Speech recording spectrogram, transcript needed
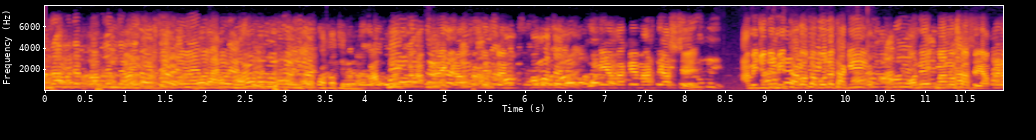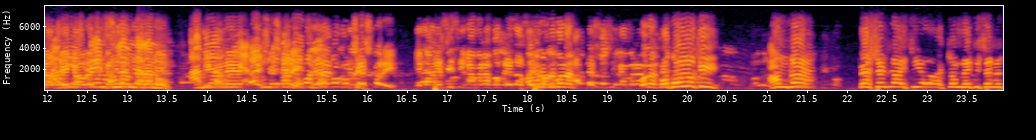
আমরা আমাদের প্রবলেম জানাইছি সাহেব ডাকতে আসছে। আপনি উনি আমাকে মারতে আসছে আমি যদি মিথ্যা কথা বলে থাকি অনেক মানুষ আছে আপনারা যে কাউরে ছিলাম দাঁড়ানো আমি শেষ করি শেষ করি এখানে সিসি ক্যামেরা ফুটেজ আছে সিসি ক্যামেরা কথা হলো কি আমরা পেশেন্ট আইসিও একটা মেডিসিনের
